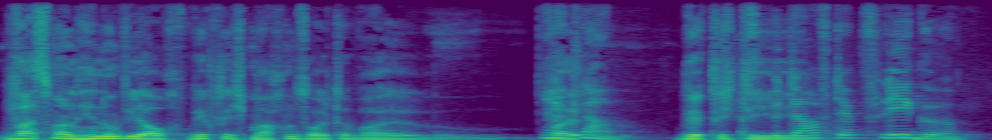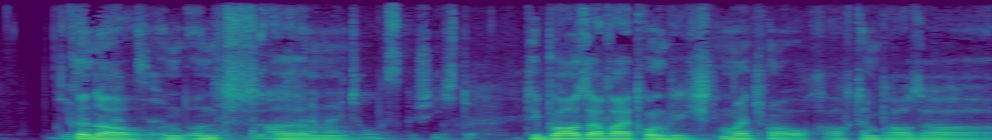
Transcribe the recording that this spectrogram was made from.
Was man hin und wieder auch wirklich machen sollte, weil, ja, klar. wirklich es die. bedarf der Pflege. Genau, und, und Browsererweiterungsgeschichte. Ähm, die Browsererweiterung wirklich manchmal auch, auch den Browser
